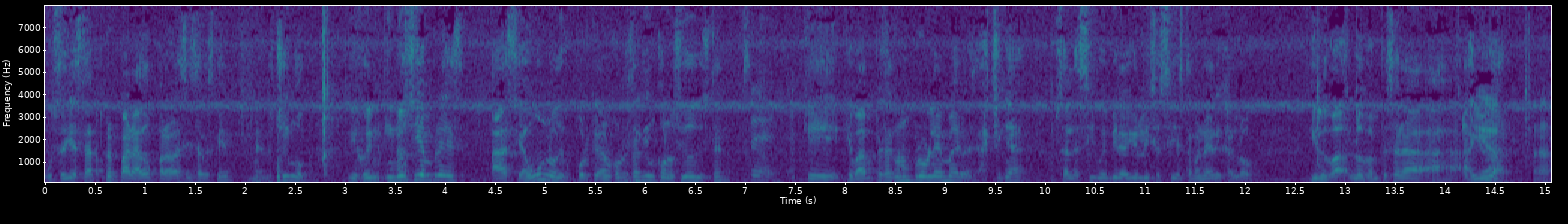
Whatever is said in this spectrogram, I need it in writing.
usted ya está preparado para ahora sí, ¿sabes qué? Me lo chingo. Dijo, y, y no siempre es hacia uno, dijo, porque a lo mejor es alguien conocido de usted Sí. que, que va a empezar con un problema y va a decir, ah, chinga, pues sale así, güey, mira, yo lo hice así de esta manera y jaló. Y los va, los va a empezar a, a ayudar. Ajá.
